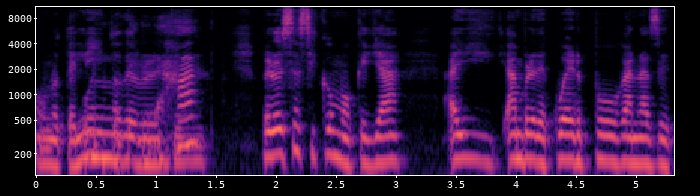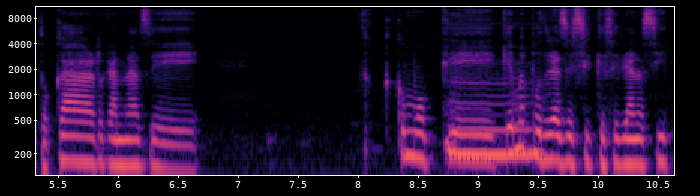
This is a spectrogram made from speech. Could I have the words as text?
o un hotelito, un de hotel, ajá. repente. Pero es así como que ya hay hambre de cuerpo, ganas de tocar, ganas de... Como que, ¿qué me Mm. podrías decir que serían así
